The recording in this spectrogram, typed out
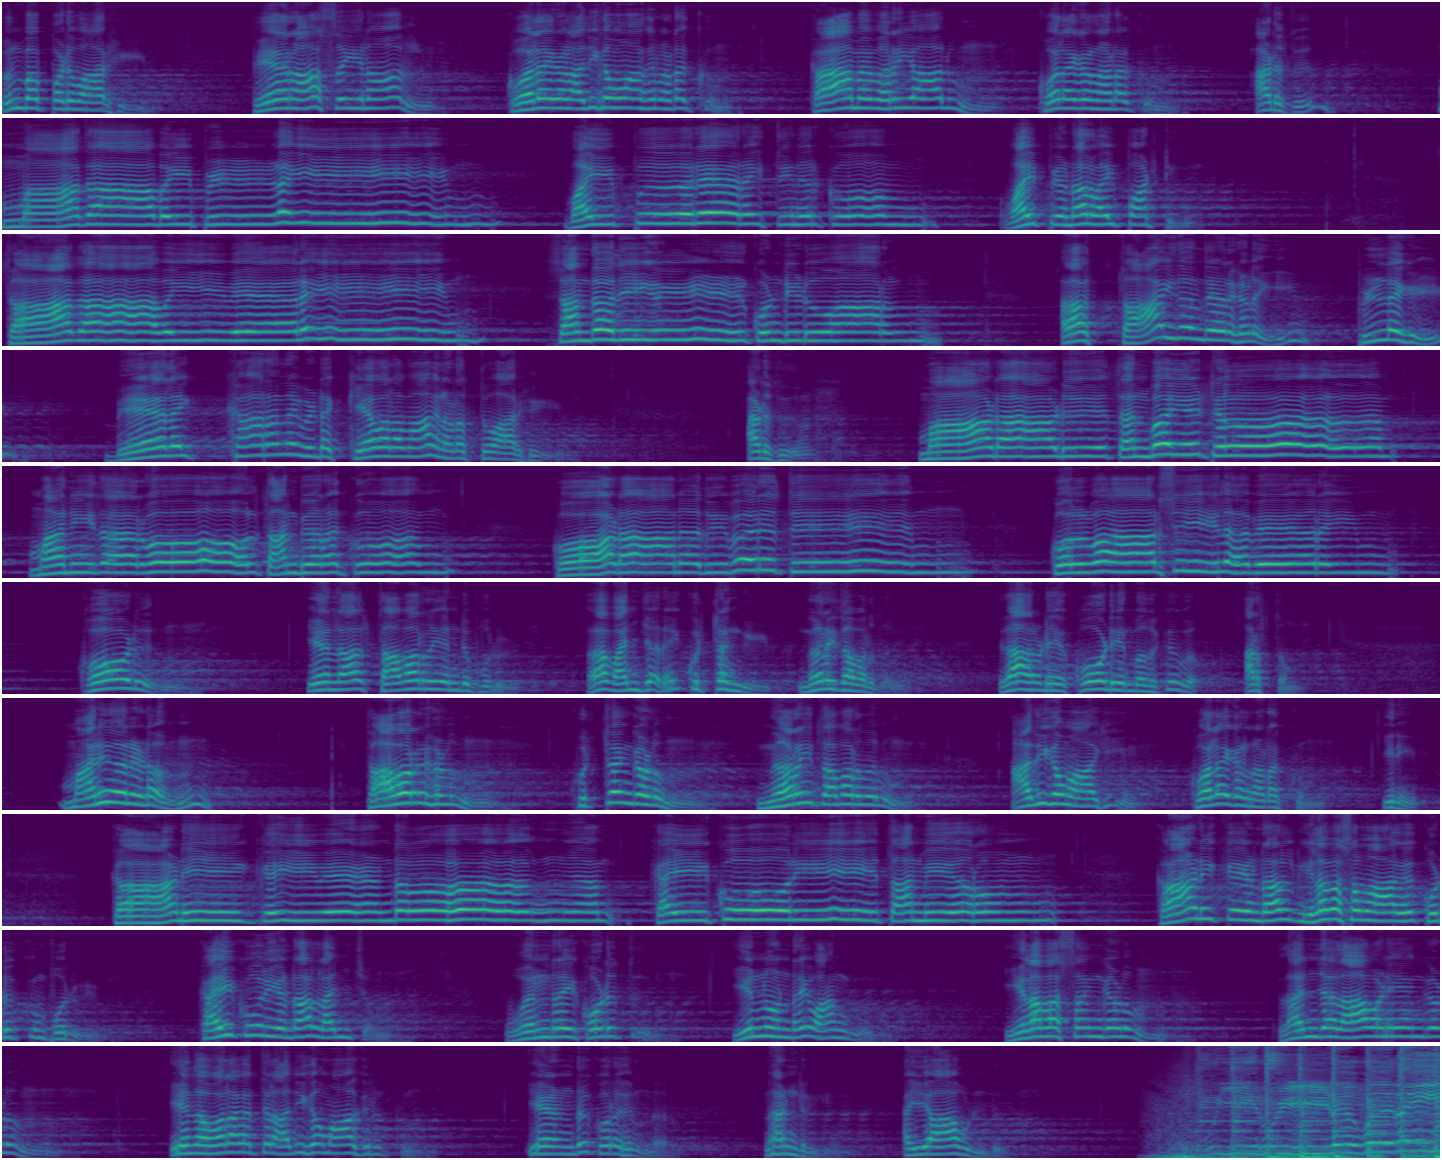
துன்பப்படுவார்கள். பேராசையினால் கொலைகள் அதிகமாக நடக்கும். காம வரியாலும் கொலைகள் நடக்கும். அடுத்து மாதாவை பிள்ளை வைப்பு ரேரைத்து நிற்கும். வைப்பு என்றால் வைப்பாட்டி. தாதாவை வேலை சந்ததிகள் கொண்டிடுவார். அதாவது தாய் தந்தையர்களை பிள்ளைகள் வேலைக்காரனை விட கேவலமாக நடத்துவார்கள். அடுத்து மாடாடு தன்பயிற்றில் மனிதர் போல் தான் பிறக்கும். கோடானது வெறுத்து கொள்வார் சில பேரை. கோடு என்றால் தவறு என்று பொருள். அதாவது வஞ்சனை குற்றங்கள் நெறி தவறுதல். இதான் அதனுடைய கோடு என்பதற்கு அர்த்தம். மனிதனிடம் தவறுகளும் குற்றங்களும் நெறி தவறுதலும் அதிகமாகி கொலைகள் நடக்கும். இனி காணிக்கை வேண்டல் கைகூலி தான் மீறும் காணிக்கை என்றால் இலவசமாக கொடுக்கும் பொருள். கைகூலி என்றால் லஞ்சம். ஒன்றை கொடுத்து இன்னொன்றை வாங்குவது இலவசங்களும் லஞ்ச லாவணியங்களும் இந்த உலகத்தில் அதிகமாக இருக்கும் என்று கூறுகின்றார் நன்றி. ஐயா உண்டு. உயிர் உள்ளவரை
